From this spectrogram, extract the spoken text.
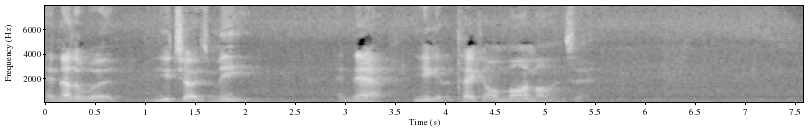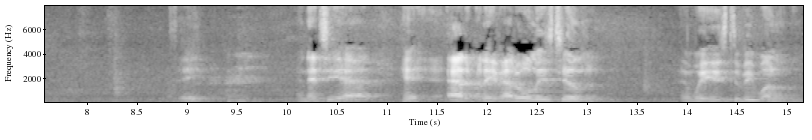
In other words, you chose me, and now you're going to take on my mindset. See? And then she had, Adam and Eve had all these children, and we used to be one of them.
